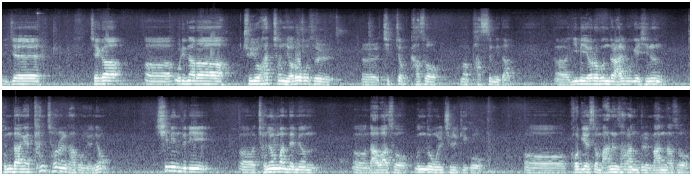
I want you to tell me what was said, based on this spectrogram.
이제 제가 어, 우리나라 주요 하천 여러 곳을 어, 직접 가서 뭐 봤습니다. 어, 이미 여러분들 알고 계시는 분당의 탄천을 가보면요. 시민들이 어, 저녁만 되면 어, 나와서 운동을 즐기고 어, 거기에서 많은 사람들 만나서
